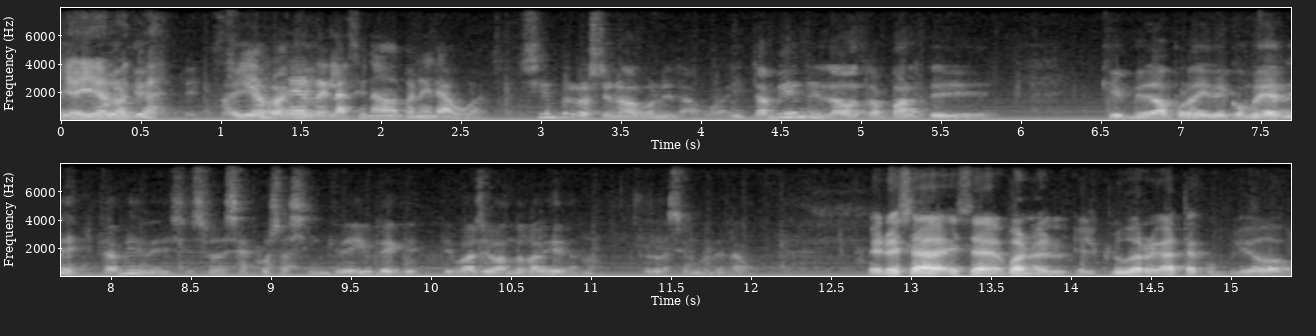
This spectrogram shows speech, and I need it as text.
y ahí fue que- arrancaste. Ahí Siempre arranqué. relacionado con el agua. Siempre relacionado con el agua. Y también en la otra parte que me da por ahí de comer, también es- son esas cosas increíbles que te va llevando la vida, ¿no? Relación con el agua. Pero esa, esa bueno, el, el club de regata cumplió,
